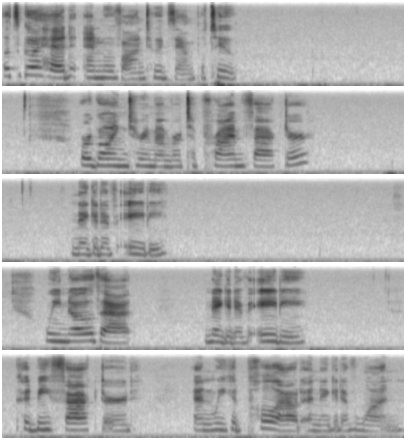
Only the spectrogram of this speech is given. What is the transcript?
Let's go ahead and move on to example 2. We're going to remember to prime factor negative 80. We know that negative 80 could be factored and we could pull out a negative 1.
